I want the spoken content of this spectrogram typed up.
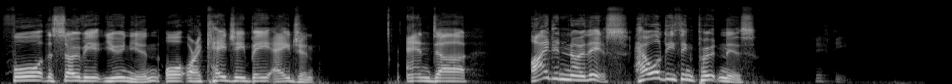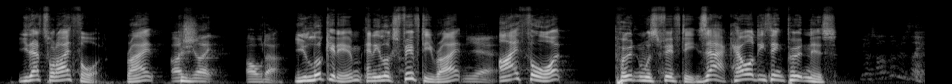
for the Soviet Union or, or a KGB agent, and. Uh, I didn't know this. How old do you think Putin is? 50. You, that's what I thought, right? Oh, you're like older. You look at him and he looks 50, right? Yeah. I thought Putin was 50. Zach, how old do you think Putin is? I thought it was like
